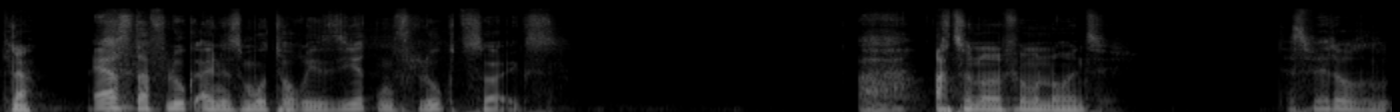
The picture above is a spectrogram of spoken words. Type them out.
Klar. Erster Flug eines motorisierten Flugzeugs. 1895. Das wäre doch.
